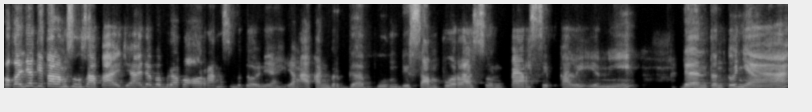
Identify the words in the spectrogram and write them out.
pokoknya kita langsung sapa aja. Ada beberapa orang sebetulnya yang akan bergabung di Sampurasun Persib kali ini. Dan tentunya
